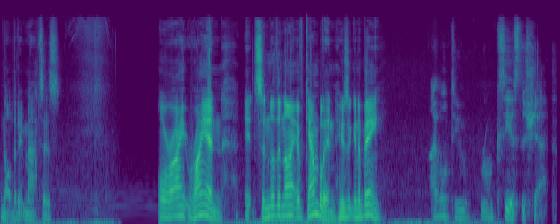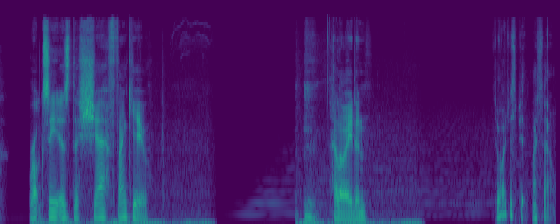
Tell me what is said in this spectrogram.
Not that it matters. All right, Ryan. It's another night of gambling. Who's it going to be? I will do Roxy as the chef. Roxy as the chef. Thank you. Hello, Aiden. Do I just pick myself?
